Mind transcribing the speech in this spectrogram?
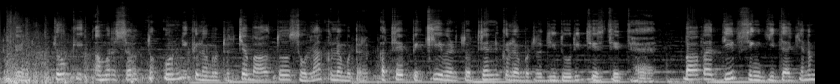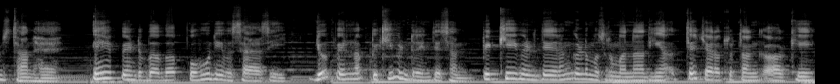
ਪੌਂਡ, ਪਿੰਡ, ਜੋ ਕਿ ਅੰਮ੍ਰਿਤਸਰ ਤੋਂ 19 ਕਿਲੋਮੀਟਰ ਚਬਾਲ ਤੋਂ 16 ਕਿਲੋਮੀਟਰ ਅਤੇ ਪਿੱਖੀਵਿੰਡ ਤੋਂ 3 ਕਿਲੋਮੀਟਰ ਦੀ ਦੂਰੀ ਤੇ ਸਥਿਤ ਹੈ। ਬਾਬਾ ਦੀਪ ਸਿੰਘ ਜੀ ਦਾ ਜਨਮ ਸਥਾਨ ਹੈ। ਇਹ ਪਿੰਡ ਬਾਬਾ ਪਹੂ ਨੇ ਵਸਾਇਆ ਸੀ, ਜੋ ਪਹਿਲਾਂ ਪਿੱਖੀਵਿੰਡ ਰਹਿੰਦੇ ਸਨ। ਪਿੱਖੀਵਿੰਡ ਦੇ ਰੰਗੜ ਮੁਸਲਮਾਨਾਂ ਦੀਆਂ ਅਤਿਆਚਾਰਾਂ ਤੋਂ ਤੰਗ ਆ ਕੇ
